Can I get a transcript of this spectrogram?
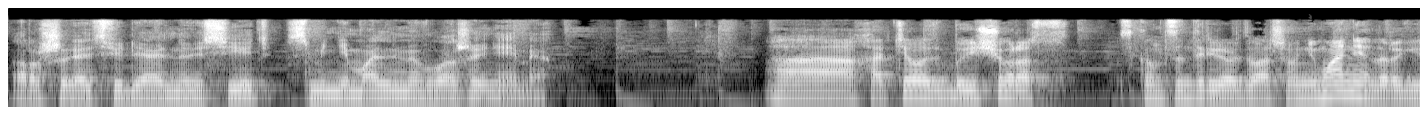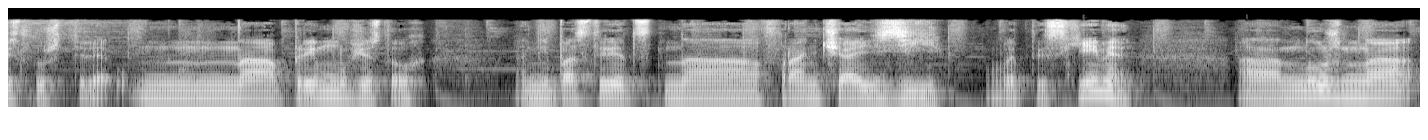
расширять филиальную сеть с минимальными вложениями. А, хотелось бы еще раз сконцентрировать ваше внимание, дорогие слушатели, на преимуществах непосредственно франчайзи в этой схеме. А, нужно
